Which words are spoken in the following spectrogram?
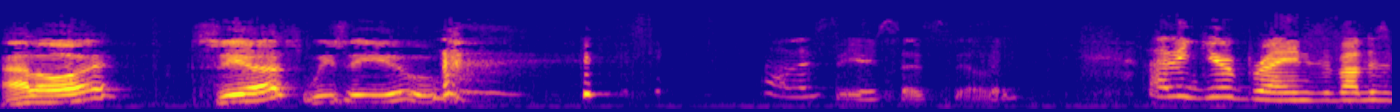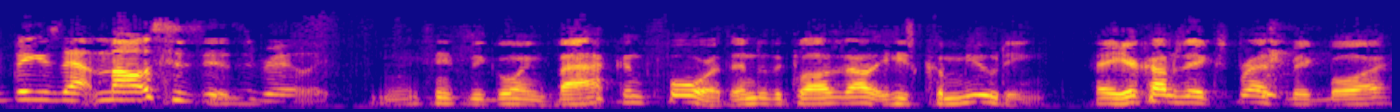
Alloy, see us? We see you. Honestly, you're so silly. I think your brain's about as big as that mouse's is, really. He seems to be going back and forth into the closet. Out. He's commuting. Hey, here comes the express, big boy.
